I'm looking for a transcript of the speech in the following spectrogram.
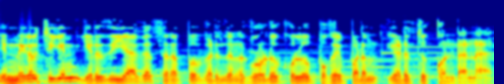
இந்நிகழ்ச்சியின் இறுதியாக சிறப்பு விருந்தினர்களோடு குழு புகைப்படம் எடுத்துக் கொண்டனர்.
